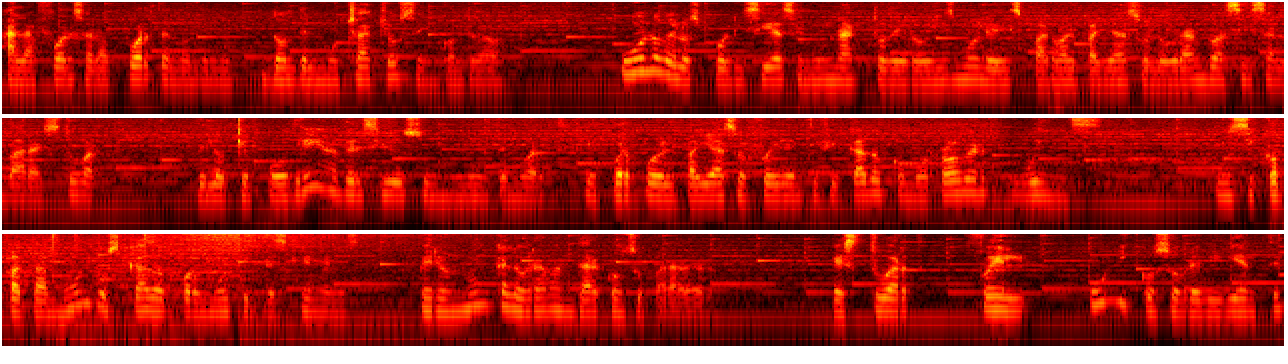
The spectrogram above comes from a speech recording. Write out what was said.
a la fuerza la puerta en donde, el muchacho se encontraba. Uno de los policías en un acto de heroísmo le disparó al payaso logrando así salvar a Stuart de lo que podría haber sido su inminente muerte. El cuerpo del payaso fue identificado como Robert Wins, un psicópata muy buscado por múltiples crímenes pero nunca lograban dar con su paradero. Stuart fue el único sobreviviente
